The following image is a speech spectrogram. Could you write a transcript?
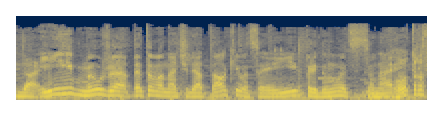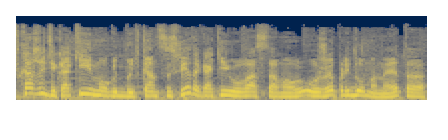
Да, И мы уже от этого начали отталкиваться и придумывать сценарий. Вот расскажите, какие могут быть концы света, какие у вас там уже придуманы? Это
